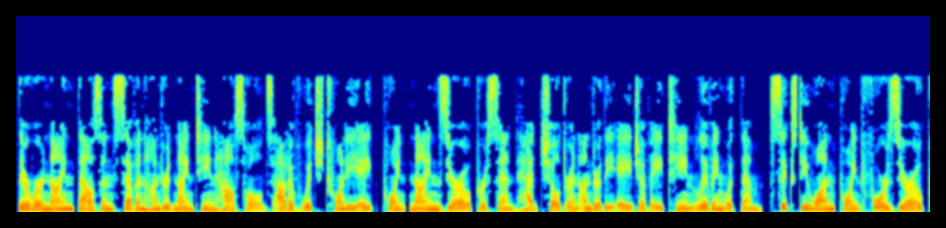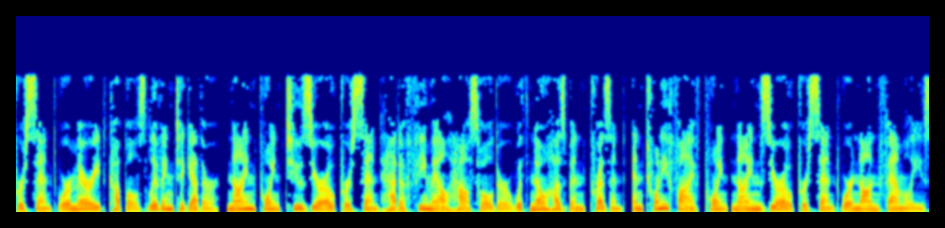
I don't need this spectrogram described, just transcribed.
There were 9,719 households out of which 28.90% had children under the age of 18 living with them, 61.40% were married couples living together, 9.20% had a female householder with no husband present, and 25.90% were non-families.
